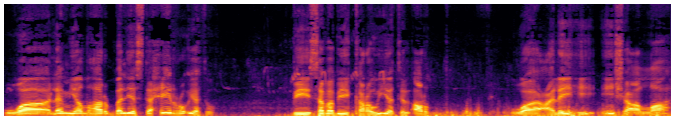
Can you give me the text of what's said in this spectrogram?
ولم يظهر بل يستحيل رؤيته بسبب كروية الأرض. وعليه إن شاء الله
